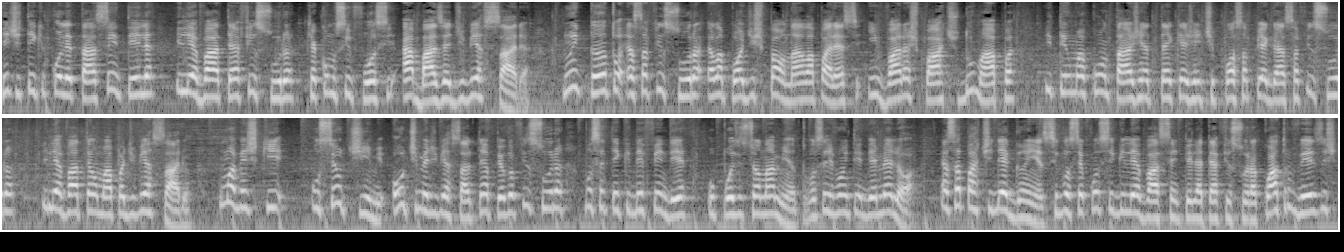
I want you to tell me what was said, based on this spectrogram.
A gente tem que coletar a centelha e levar até a fissura, que é como se fosse a base adversária. No entanto, essa fissura ela pode spawnar, ela aparece em várias partes do mapa e tem uma contagem até que a gente possa pegar essa fissura e levar até o mapa adversário. Uma vez que o seu time ou o time adversário tenha pego a fissura, você tem que defender o posicionamento. Vocês vão entender melhor. Essa partida é ganha se você conseguir levar a centelha até a fissura 4 vezes,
